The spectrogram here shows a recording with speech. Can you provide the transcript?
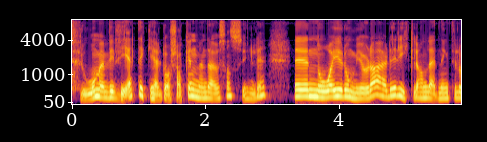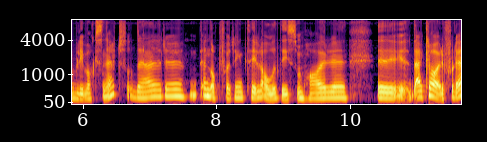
tro, men vi vet ikke helt årsaken. Men det er jo sannsynlig. Eh, nå i romjula er det rikelig anledning til å bli vaksinert, så det er eh, en oppfordring til alle de som har, eh, er klare for det,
